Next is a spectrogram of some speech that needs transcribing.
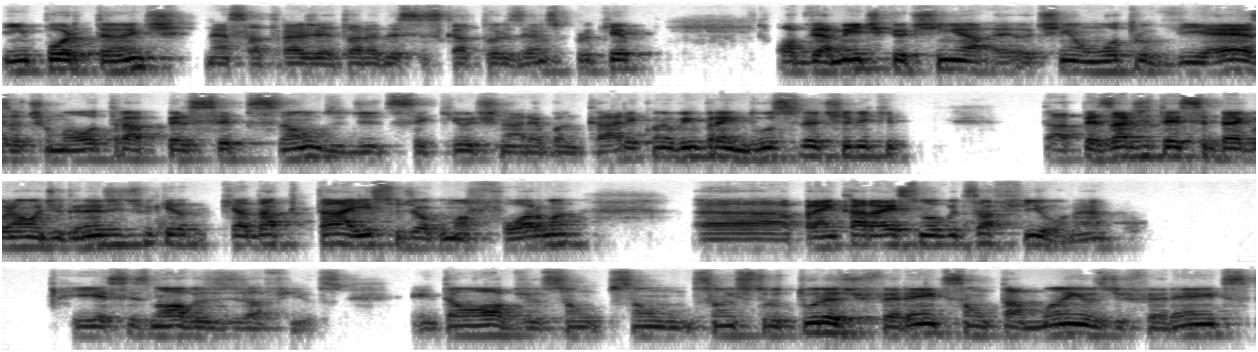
importante nessa trajetória desses 14 anos, porque obviamente que eu tinha eu tinha um outro viés, eu tinha uma outra percepção de, de security na área bancária, e quando eu vim para a indústria, eu tive que apesar de ter esse background grande, a gente que, que adaptar isso de alguma forma uh, ah, para encarar esse novo desafio, né? E esses novos desafios. Então, óbvio, são, são, são estruturas diferentes, são tamanhos diferentes,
